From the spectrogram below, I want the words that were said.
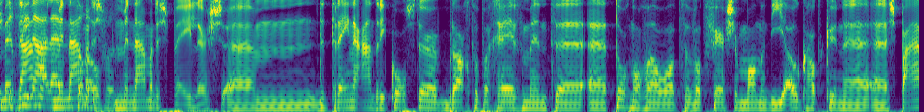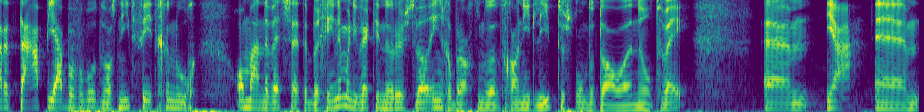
met name, met, name de, over. met name de spelers. Ehm, de trainer Adrie Koster bracht op een gegeven moment eh, eh, toch nog wel wat, wat verse mannen die je ook had kunnen sparen. Tapia bijvoorbeeld was niet fit genoeg om aan de wedstrijd te beginnen. Maar die werd in de rust wel ingebracht omdat het gewoon niet liep. Toen stond het al eh, 0-2. Ehm, ja, ehm,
